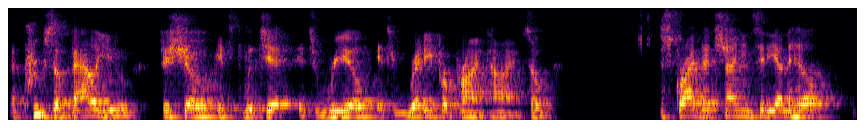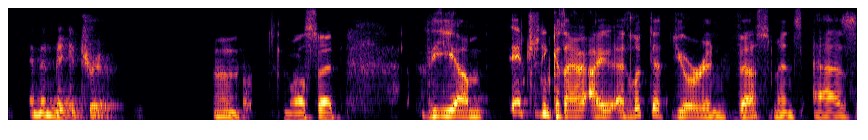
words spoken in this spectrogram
the proofs of value to show it's legit, it's real, it's ready for prime time. So describe that shining city on the hill and then make it true. Mm, well said. The um, interesting because I, I, looked at your investments as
